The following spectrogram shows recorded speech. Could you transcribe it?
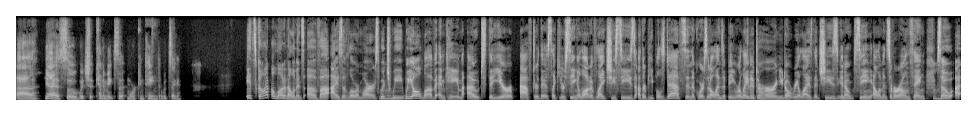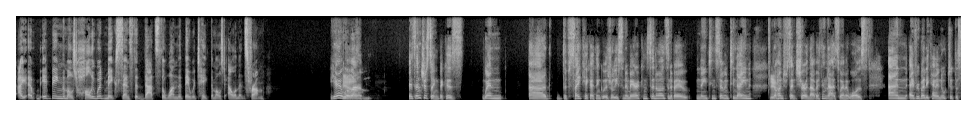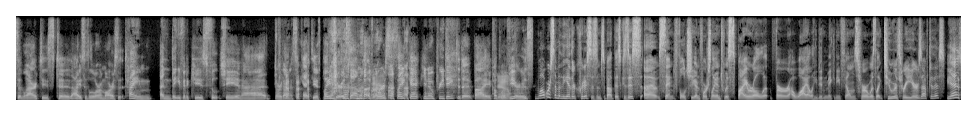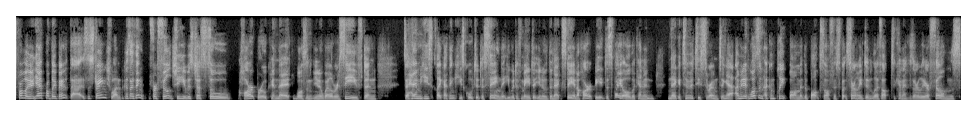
Uh, yeah, so which kind of makes it more contained, I would say. It's got a lot of elements of uh, Eyes of Laura Mars, which mm. we we all love and came out the year after this. Like you're seeing a lot of like she sees other people's deaths, and of course it all ends up being related to her, and you don't realize that she's you know seeing elements of her own thing. Mm-hmm. So I, I, it being the most Hollywood makes sense that that's the one that they would take the most elements from. Yeah, well, yeah. Um, it's interesting because when uh, the Psychic, I think it was released in American cinemas in about 1979. Yeah. I'm not 100% sure on that, but I think that's when it was. And everybody kind of noted the similarities to the Eyes of Laura Mars at the time. And they even accused Fulci and uh, Dardano Sacchetti of plagiarism. but of course, the psychic, you know, predated it by a couple yeah. of years. What were some of the other criticisms about this? Because this uh, sent Fulci, unfortunately, into a spiral for a while. He didn't make any films for, was like two or three years after this? Yeah, it's probably, yeah, probably about that. It's a strange one because I think for Fulci, he was just so heartbroken that it wasn't, you know, well received. And to him, he's like, I think he's quoted as saying that he would have made it, you know, the next day in a heartbeat, despite all the kind of negativity surrounding it. I mean, it wasn't a complete bomb at the box office, but certainly didn't live up to kind of his earlier films.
